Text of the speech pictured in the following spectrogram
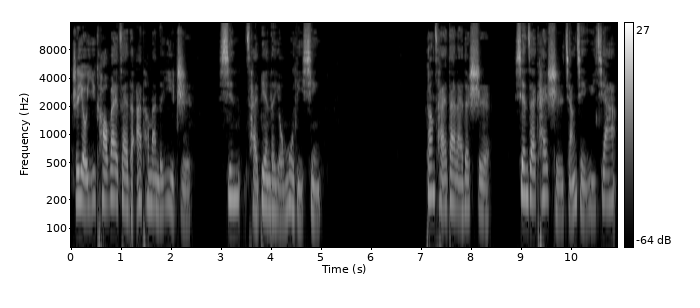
只有依靠外在的阿特曼的意志，心才变得有目的性。刚才带来的是，现在开始讲解瑜伽，《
